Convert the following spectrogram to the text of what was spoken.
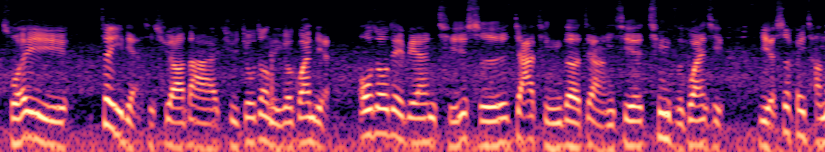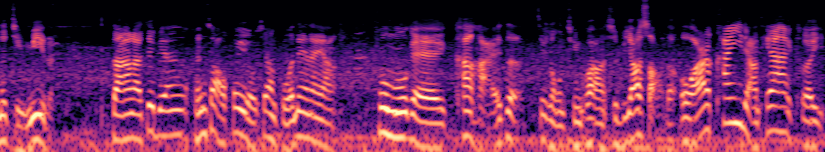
所以这一点是需要大家去纠正的一个观点。欧洲这边其实家庭的这样一些亲子关系也是非常的紧密的，当然了，这边很少会有像国内那样父母给看孩子这种情况是比较少的，偶尔看一两天还可以。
